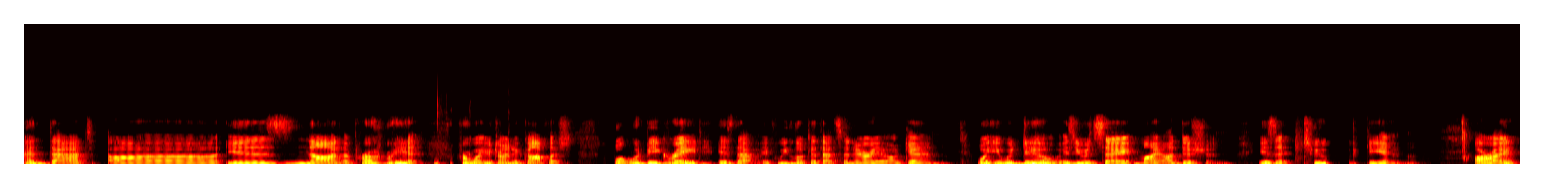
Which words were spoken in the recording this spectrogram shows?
and that uh, is not appropriate for what you're trying to accomplish. What would be great is that if we looked at that scenario again, what you would do is you would say, My audition is at 2 p.m. All right,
